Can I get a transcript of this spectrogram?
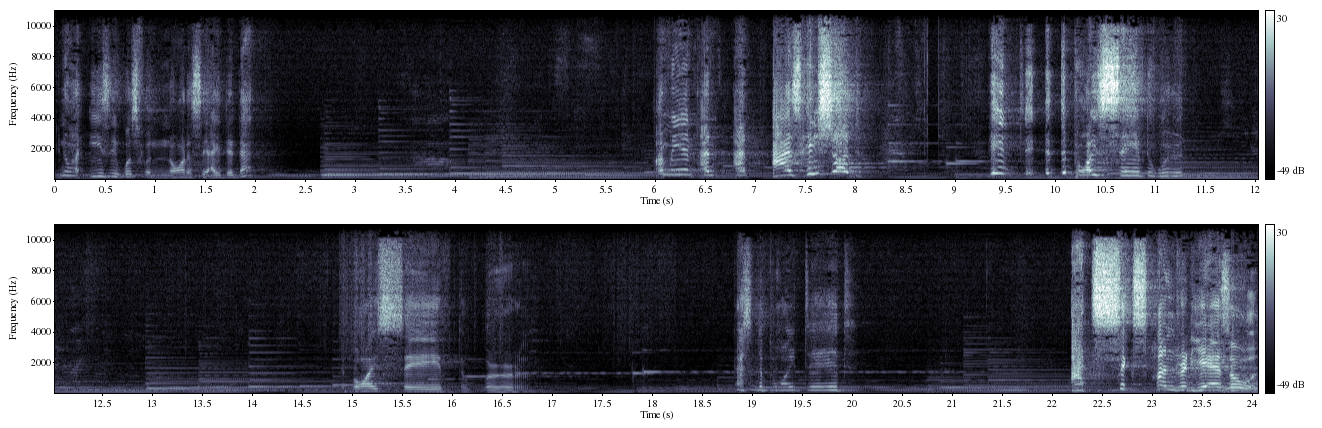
You know how easy it was for Noah to say, I did that? I mean, and, and as he should. He, the boy saved the word. Boy saved the world. That's what the boy did. At 600 years old.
